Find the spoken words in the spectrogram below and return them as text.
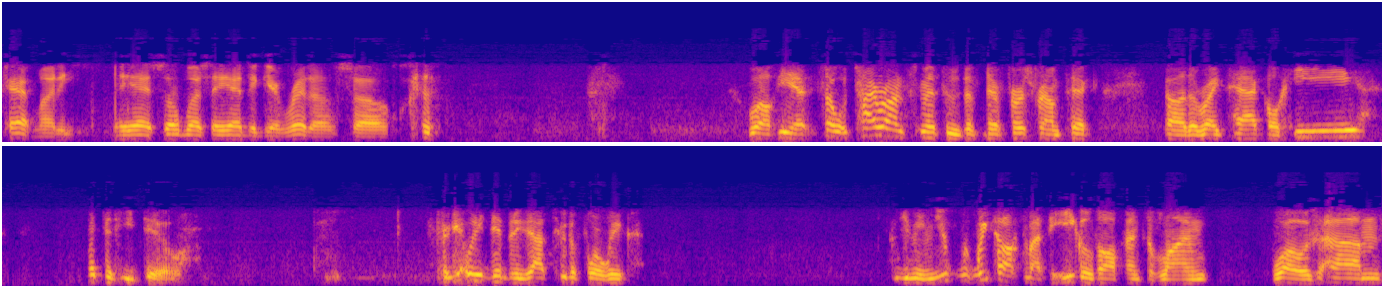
cap money. They had so much they had to get rid of. So Well, yeah. So Tyron Smith, who's the, their first round pick, uh, the right tackle, he, what did he do? Forget what he did, but he's out two to four weeks. You mean you? We talked about the Eagles' offensive line woes. Um,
